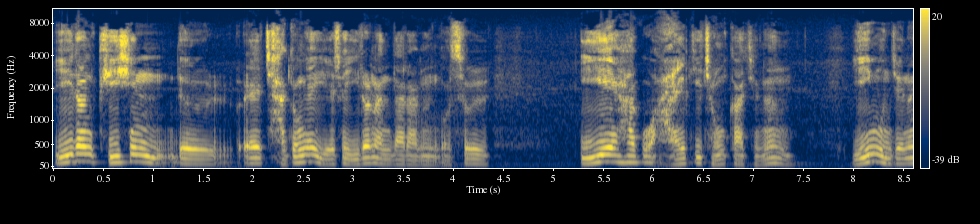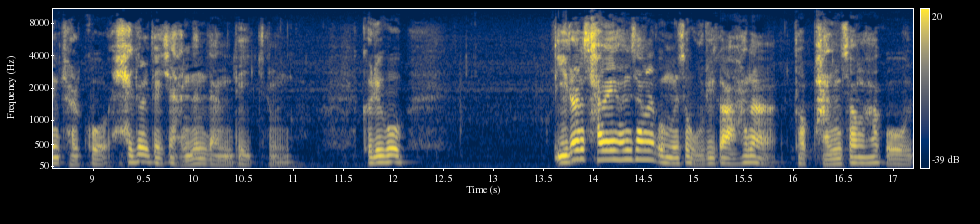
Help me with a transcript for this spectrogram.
이런 귀신들의 작용에 의해서 일어난다라는 것을 이해하고 알기 전까지는 이 문제는 결코 해결되지 않는다는 데 있다는 거. 그리고 이런 사회 현상을 보면서 우리가 하나 더 반성하고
